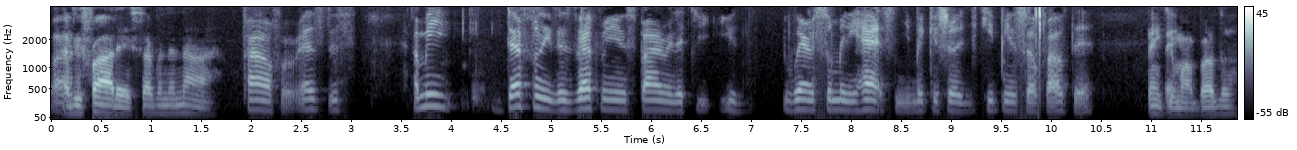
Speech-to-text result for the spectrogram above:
wow, every Friday, seven to nine. powerful. That's this. I mean, definitely, that's definitely inspiring that you you wearing so many hats and you're making sure you're keeping yourself out there. Thank you, my brother.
